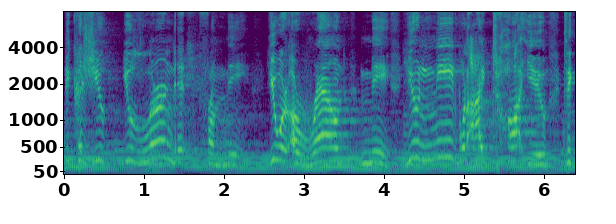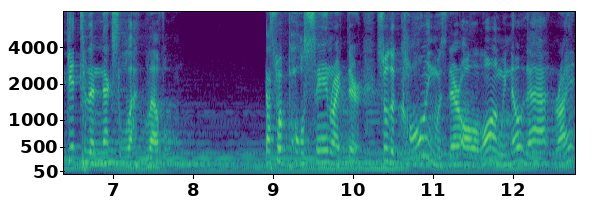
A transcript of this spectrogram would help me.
Because you you learned it from me. You were around me. You need what I taught you to get to the next level. That's what Paul's saying right there. So the calling was there all along. We know that, right?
